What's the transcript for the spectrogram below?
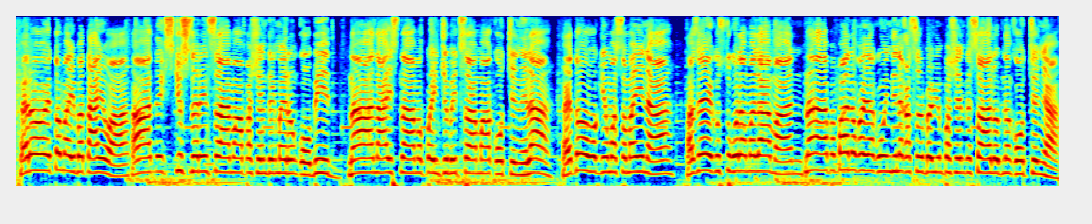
Pero ito may iba tayo ha. At excuse na rin sa mga pasyenteng mayroong COVID na nais na magpa-intubate sa mga kotse nila. Ito, huwag niyo masamain ha. Kasi gusto ko lang malaman na paano kaya kung hindi nakasurvive yung pasyente sa loob ng kotse niya.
